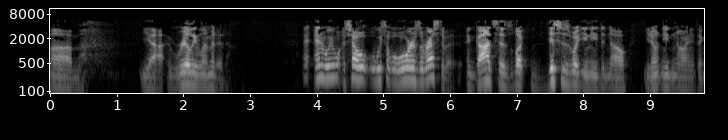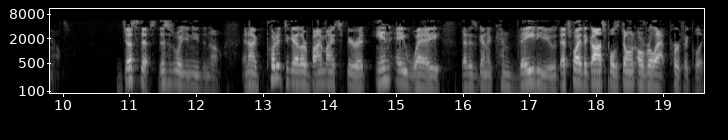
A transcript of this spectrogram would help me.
um, yeah, really limited. And we so we said, well, where's the rest of it? And God says, look, this is what you need to know. You don't need to know anything else. Just this. This is what you need to know. And I've put it together by my Spirit in a way that is going to convey to you. That's why the Gospels don't overlap perfectly.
